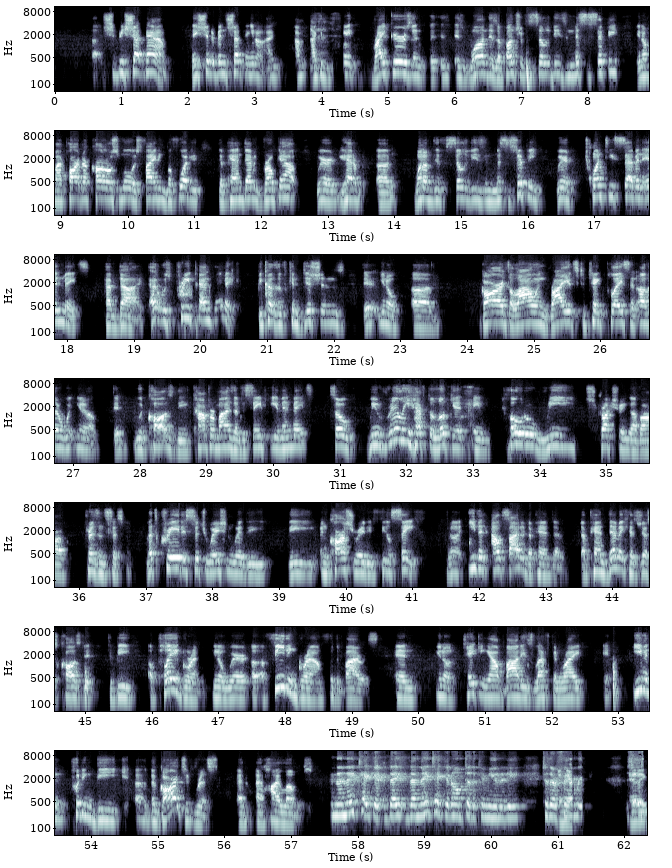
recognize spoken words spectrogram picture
uh, should be shut down. They should have been shut down. You know, I, I'm, i can say Rikers and is, is one. There's a bunch of facilities in Mississippi. You know, my partner Carlos Moore was fighting before the, the pandemic broke out, where you had a, uh, one of the facilities in Mississippi where 27 inmates have died. That was pre-pandemic because of conditions, you know, uh, guards allowing riots to take place and other, you know, that would cause the compromise of the safety of inmates. So we really have to look at a total restructuring of our prison system. Let's create a situation where the the incarcerated feel safe, uh, even outside of the pandemic. The pandemic has just caused it to be a playground, you know, where a, a feeding ground for the virus, and you know, taking out bodies left and right, even putting the uh, the guards at risk at, at high levels. And then they take it. They then they take it home to the community, to their family. So,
